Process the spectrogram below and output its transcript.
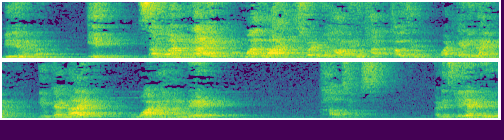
Be remember, if someone write 1 lakh is equal to how many th thousand, what can you write? You can write 100 thousands. It is clear to you.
